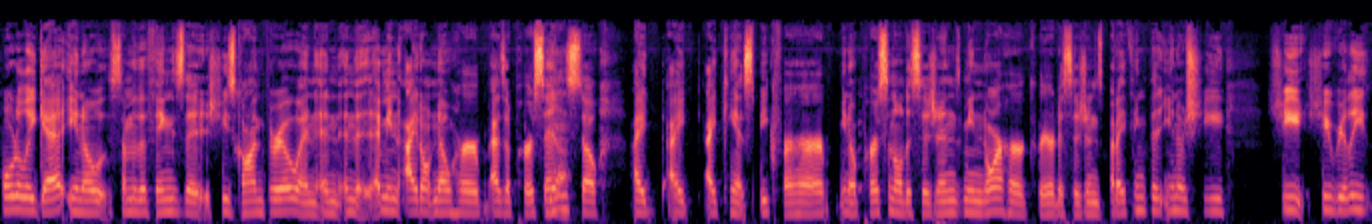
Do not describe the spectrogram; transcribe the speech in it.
totally get, you know, some of the things that she's gone through. And, and, and I mean, I don't know her as a person, Yeah. so I, I, I can't speak for her, you know, personal decisions, I mean, nor her career decisions. But I think that, you know, she, she, she really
